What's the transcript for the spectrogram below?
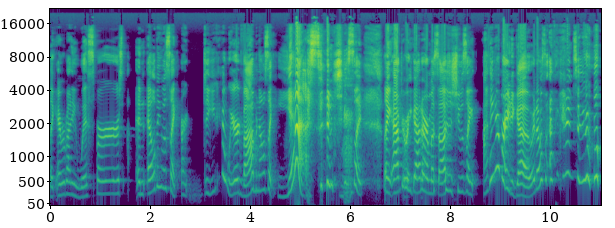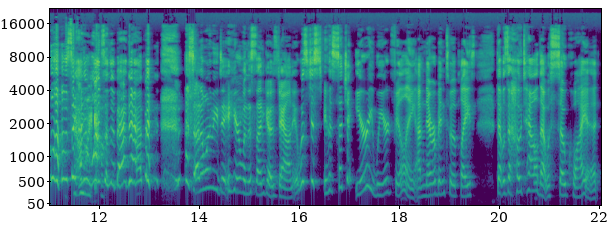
Like everybody whispers, and LB was like, Are, "Do you get a weird vibe?" And I was like, "Yes." and she's like, "Like after we got our massages, she was like, I think I'm ready to go." And I was like, "I think I am too." I was like, Oh "I don't want God. something bad to happen." so I don't want to be here when the sun goes down. It was just, it was such an eerie, weird feeling. I've never been to a place that was a hotel that was so quiet.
